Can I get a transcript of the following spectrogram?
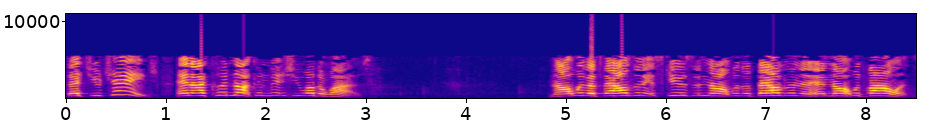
that you changed. And I could not convince you otherwise. Not with a thousand excuses, not with a thousand, and not with violence.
